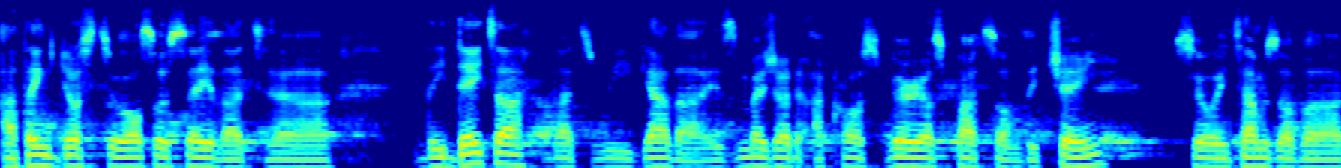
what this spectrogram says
I think just to also say that uh, the data that we gather is measured across various parts of the chain so in terms of uh,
